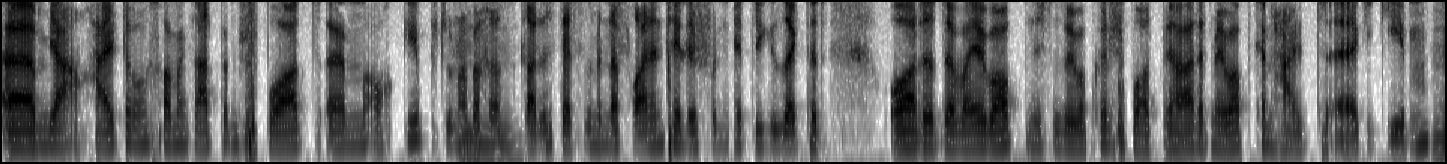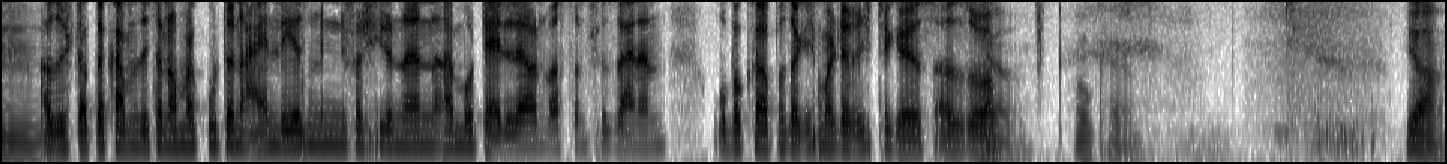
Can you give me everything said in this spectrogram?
ähm, ja, Halterungsformen gerade beim Sport ähm, auch gibt. Und mhm. habe auch gerade das letzte mit einer Freundin telefoniert, die gesagt hat, oh, der war ja überhaupt nicht, das war überhaupt kein Sport-BH, der hat mir überhaupt keinen Halt äh, gegeben. Mhm. Also ich glaube, da kann man sich dann nochmal gut dann einlesen mit den verschiedenen äh, Modelle und was dann für seinen Oberkörper, sage ich mal, der richtige ist. Also ja. Okay. Ja.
